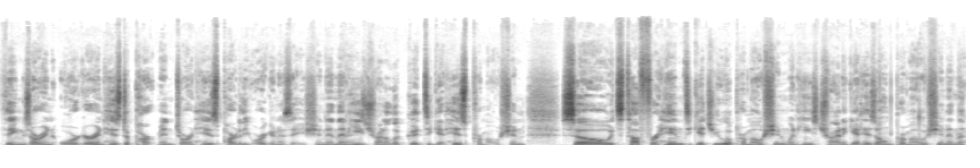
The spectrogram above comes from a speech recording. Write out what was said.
things are in order in his department or in his part of the organization, and then he's trying to look good to get his promotion. So it's tough for him to get you a promotion when he's trying to get his own promotion, and the,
